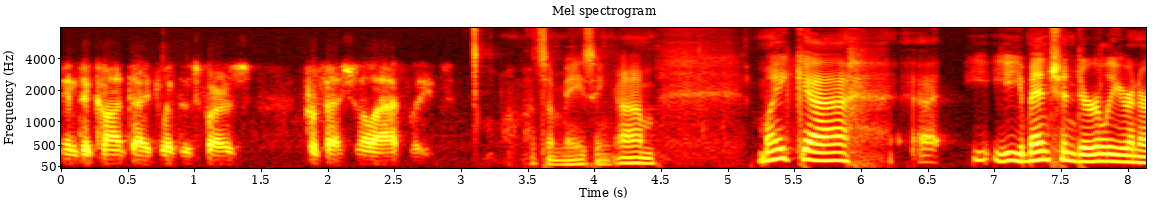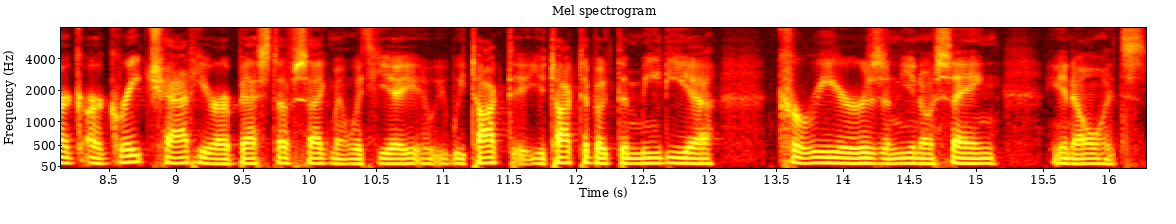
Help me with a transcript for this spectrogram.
into contact with as far as professional athletes. That's amazing. Um, Mike, uh, uh, you mentioned earlier in our, our great chat here, our best of segment with you, we talked, you talked about the media careers and, you know, saying, you know, it's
